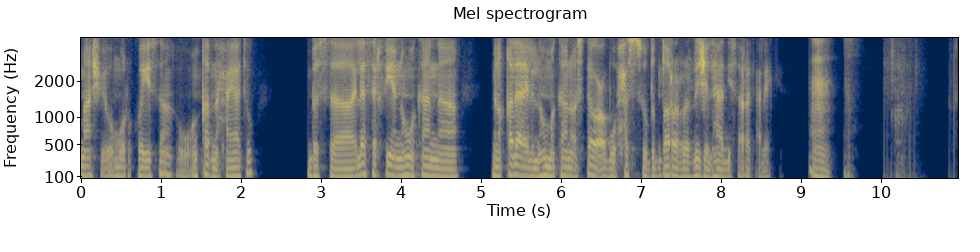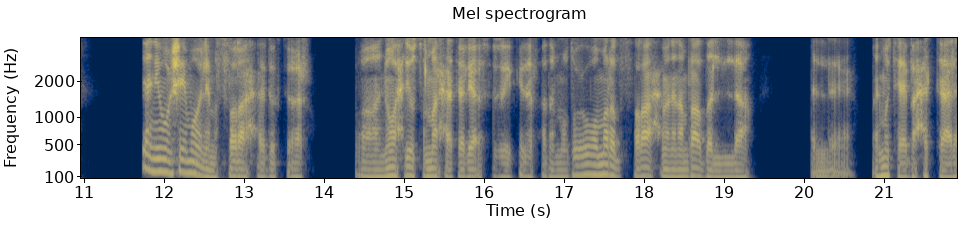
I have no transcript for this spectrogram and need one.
ماشي وأموره كويسة وأنقذنا حياته. بس آه، الاثر فيه أنه هو كان آه، من القلائل اللي هم كانوا استوعبوا وحسوا بالضرر الرجل هذه صارت عليك. يعني هو شيء مؤلم الصراحة يا دكتور. انه واحد يوصل مرحلة اليأس وزي كذا في هذا الموضوع هو مرض الصراحة من الأمراض المتعبة حتى على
